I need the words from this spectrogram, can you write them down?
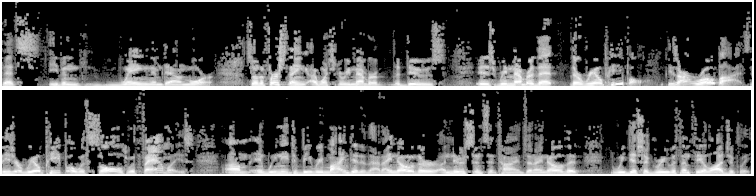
that's even weighing them down more. So the first thing I want you to remember, the do's, is remember that they're real people. These aren't robots. These are real people with souls, with families. Um, and we need to be reminded of that. I know they're a nuisance at times, and I know that we disagree with them theologically.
